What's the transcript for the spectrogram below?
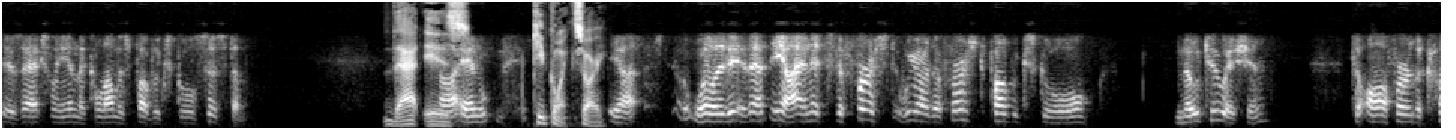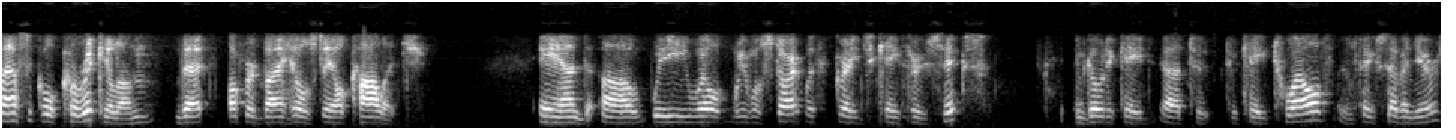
is actually in the Columbus public school system. That is. Uh, and keep going. Sorry. Yeah. Well, it is that yeah, and it's the first. We are the first public school, no tuition, to offer the classical curriculum that offered by Hillsdale College and uh, we will we will start with grades K through six, and go to K uh, to to K twelve. It'll take seven years,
